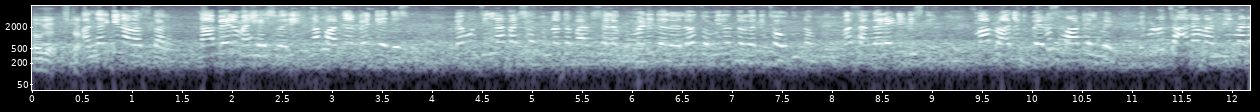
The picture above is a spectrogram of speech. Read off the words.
అందరికీ నమస్కారం. నా పేరు మహేశ్వరి నా పార్ట్నర్ పేరు తేజస్వి. మేము జిల్లా పరిషత్ ఉన్నత పాఠశాల గుమ్మడిదలలో తొమ్మిదో తరగతి చదువుతున్నాం. మా సంగారెడ్డి డిస్టిక్ మా ప్రాజెక్ట్ పేరు స్మార్ట్ హెల్మెట్. ఇప్పుడు చాలా మంది మన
